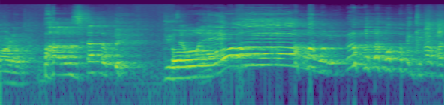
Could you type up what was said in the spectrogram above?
Arnold. Bottoms up. Dude, is that one egg? Oh! Oh! oh my god.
